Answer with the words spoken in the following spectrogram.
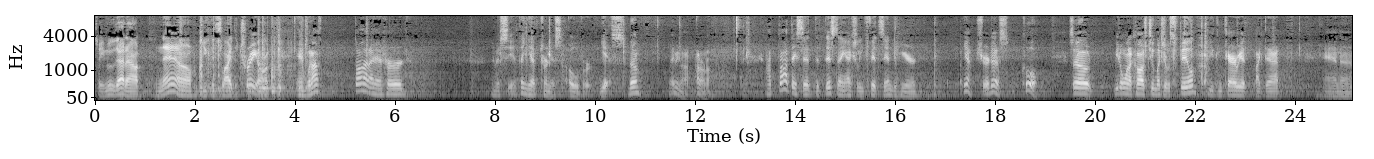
So you move that out. Now you can slide the tray on. And what I thought I had heard... Let me see. I think you have to turn this over. Yes. No? Maybe not. I don't know. I thought they said that this thing actually fits into here. Yeah, sure it does. Cool. So you don't want to cause too much of a spill, you can carry it like that, and uh,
